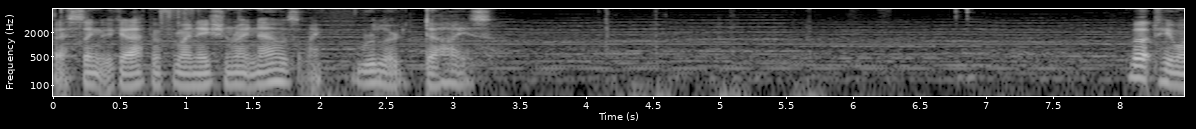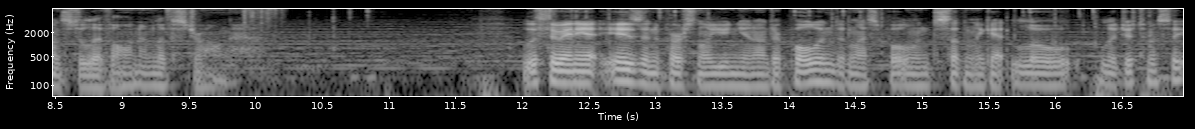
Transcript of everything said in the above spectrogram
Best thing that could happen for my nation right now is that my ruler dies. But he wants to live on and live strong. Lithuania is in a personal union under Poland unless Poland suddenly get low legitimacy.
